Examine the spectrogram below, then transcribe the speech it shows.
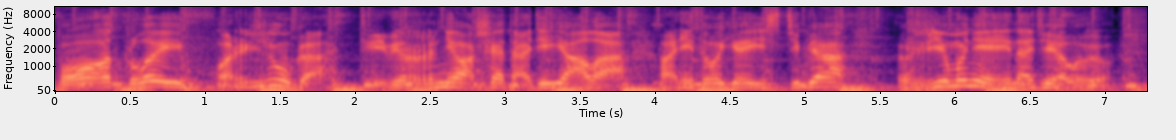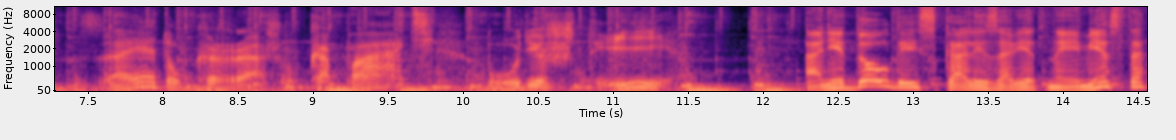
Подлый ворюга! Ты вернешь это одеяло, а не то я из тебя ремней наделаю. За эту кражу копать будешь ты. Они долго искали заветное место,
